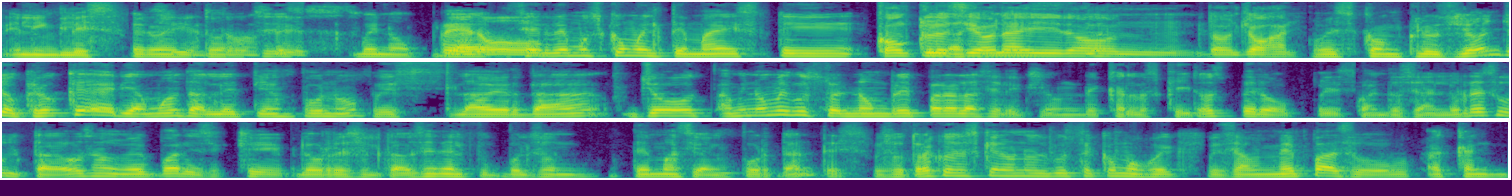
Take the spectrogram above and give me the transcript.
El inglés. Pero Sí, entonces, entonces, bueno, ya pero- cerremos como el tema este. Conclusión la ahí, don, don Johan. Pues conclusión, yo creo que deberíamos darle tiempo, ¿no? Pues la verdad, yo, a mí no me gustó el nombre para la selección de Carlos Queiroz, pero pues cuando sean los resultados, a mí me parece que los resultados en el fútbol son demasiado importantes. Pues otra cosa es que no nos guste cómo juega. Pues a mí me pasó acá en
